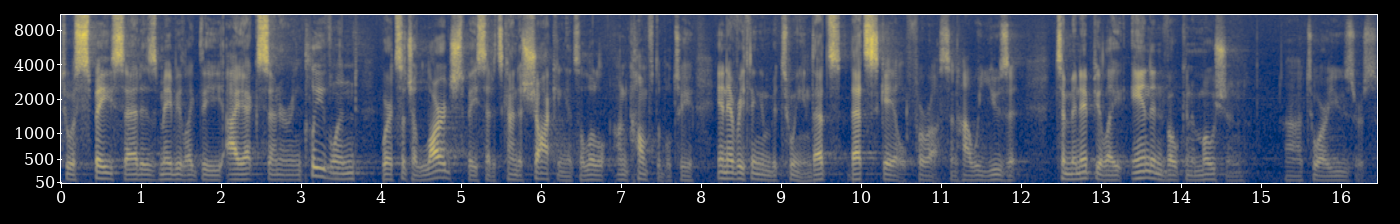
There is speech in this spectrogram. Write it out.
to a space that is maybe like the IX Center in Cleveland where it's such a large space that it's kind of shocking, it's a little uncomfortable to you, and everything in between. That's, that's scale for us and how we use it to manipulate and invoke an emotion uh, to our users.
